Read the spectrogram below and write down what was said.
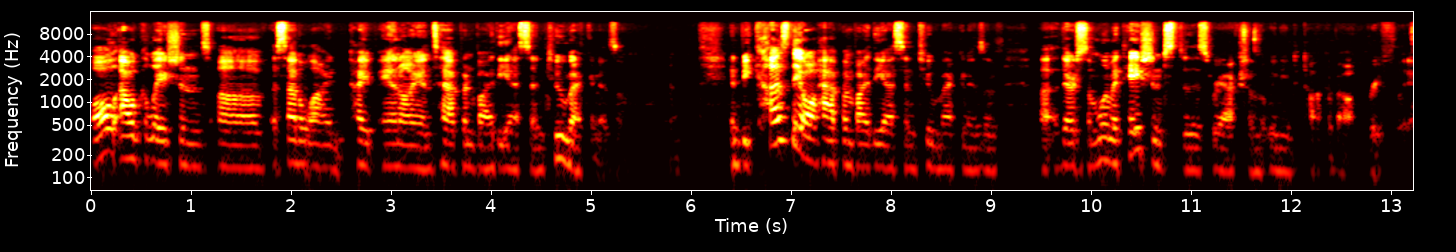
all alkylations of acetylide type anions happen by the SN2 mechanism. And because they all happen by the SN2 mechanism, uh, there's some limitations to this reaction that we need to talk about briefly.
